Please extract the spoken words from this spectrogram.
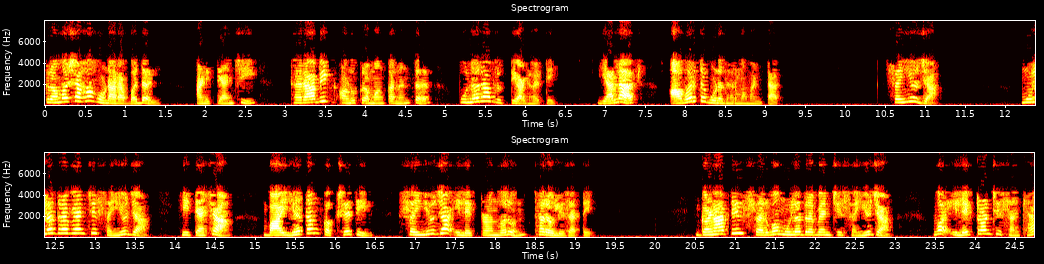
क्रमशः होणारा बदल आणि त्यांची ठराविक अणुक्रमांकानंतर पुनरावृत्ती आढळते. यालाच आवर्त गुणधर्म म्हणतात. संयुजा. मूलद्रव्यांची संयुजा ही त्याच्या बाह्यतम कक्षेतील संयुजा इलेक्ट्रॉनवरून ठरवली जाते. गणातील सर्व मूलद्रव्यांची संयुजा व इलेक्ट्रॉनची संख्या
